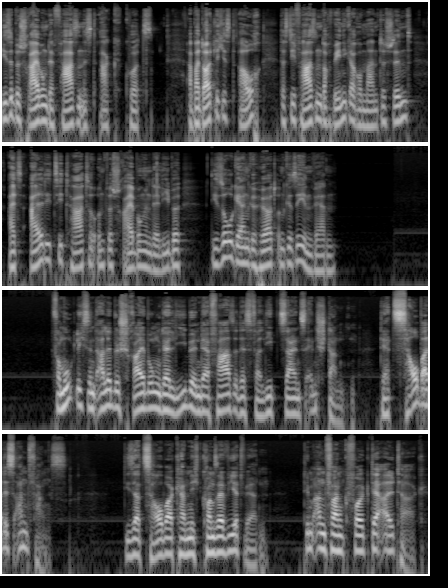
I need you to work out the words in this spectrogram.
diese Beschreibung der Phasen ist arg kurz. Aber deutlich ist auch, dass die Phasen doch weniger romantisch sind als all die Zitate und Beschreibungen der Liebe, die so gern gehört und gesehen werden. Vermutlich sind alle Beschreibungen der Liebe in der Phase des Verliebtseins entstanden. Der Zauber des Anfangs. Dieser Zauber kann nicht konserviert werden. Dem Anfang folgt der Alltag.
